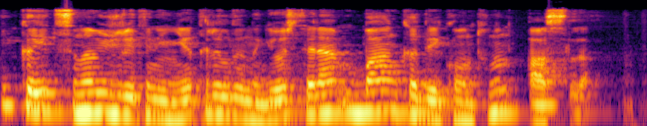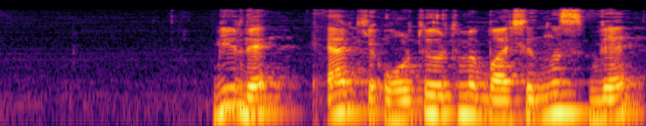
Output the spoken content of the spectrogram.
İlk kayıt sınav ücretinin yatırıldığını gösteren banka dekontunun aslı. Bir de eğer ki orta öğretime başladınız ve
